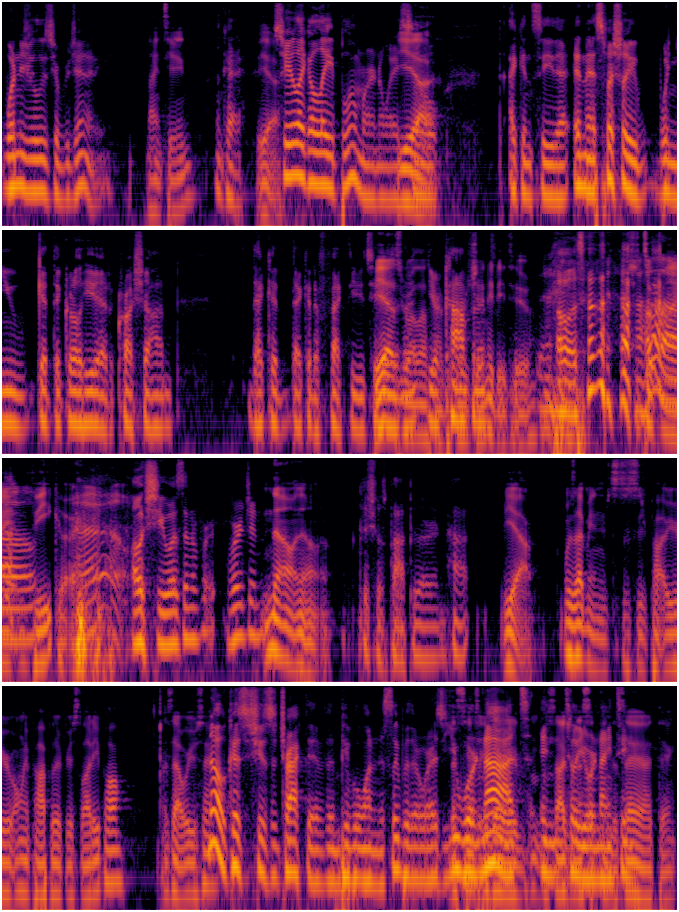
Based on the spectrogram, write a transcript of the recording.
When did you lose your virginity? 19. Okay. Yeah. So you're like a late bloomer in a way. Yeah. So I can see that, and especially when you get the girl you had a crush on, that could that could affect you too. Yeah, and that's where your confidence. virginity too. Oh, is- She took my Hello. V card. Oh. oh, she wasn't a vir- virgin No, no. because she was popular and hot. Yeah. What does that mean? It's just you're, po- you're only popular if you're slutty, Paul? Is that what you're saying? No, because she was attractive and people wanted to sleep with her, whereas That you seems were like a not until you were misogynistic thing 19. to Say, I think.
